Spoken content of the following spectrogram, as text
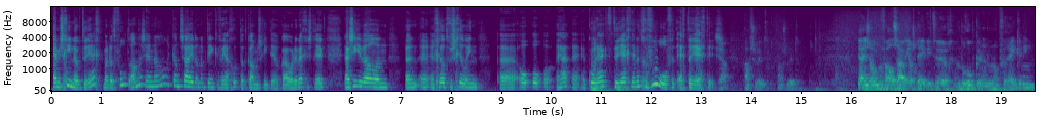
En misschien ook terecht, maar dat voelt anders. En aan de andere kant zou je dan ook denken van ja goed, dat kan misschien tegen elkaar worden weggestreept. Daar zie je wel een, een, een groot verschil in o, o, o, ja, correct, terecht en het gevoel of het echt terecht is. Ja, absoluut, absoluut. Ja, in zo'n geval zou je als debiteur een beroep kunnen doen op verrekening.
